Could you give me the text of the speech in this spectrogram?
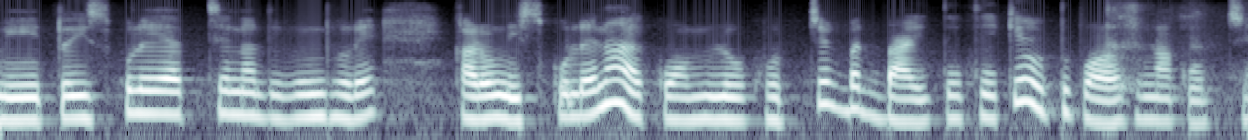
মেয়ে তো স্কুলে যাচ্ছে না দুদিন ধরে। কারণ স্কুলে না কম লোক হচ্ছে বাট বাড়িতে থেকেও একটু পড়াশোনা করছে।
